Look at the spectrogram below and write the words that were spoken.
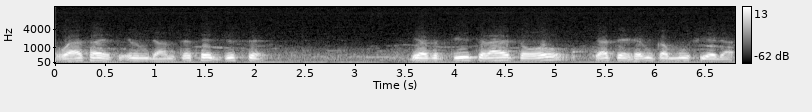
वो ऐसा एक इल्म जानते थे, जिससे कि अगर तीर चलाए तो कहते हिम का मुँह सिया जाए।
